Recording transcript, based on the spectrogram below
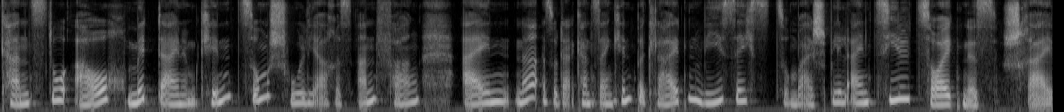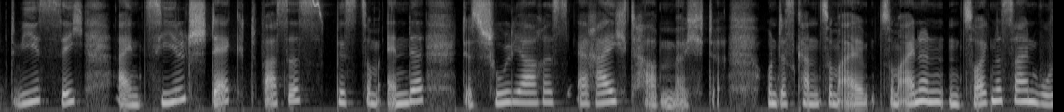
kannst du auch mit deinem Kind zum Schuljahresanfang ein, ne, also da kannst dein Kind begleiten, wie sich zum Beispiel ein Zielzeugnis schreibt, wie es sich ein Ziel steckt, was es bis zum Ende des Schuljahres erreicht haben möchte. Und das kann zum, zum einen ein Zeugnis sein, wo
